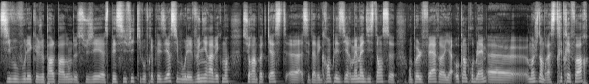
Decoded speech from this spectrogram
si vous voulez que je parle pardon de sujets spécifiques qui vous feraient plaisir. Si vous voulez venir avec moi sur un podcast, c'est avec grand plaisir. Même à distance, on peut le faire. Il n'y a aucun problème. Euh, moi, je vous embrasse très très fort.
